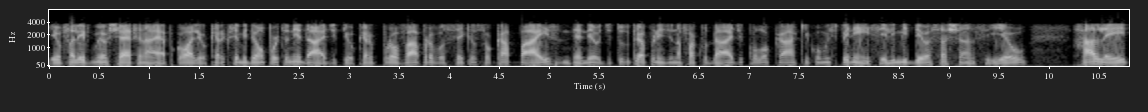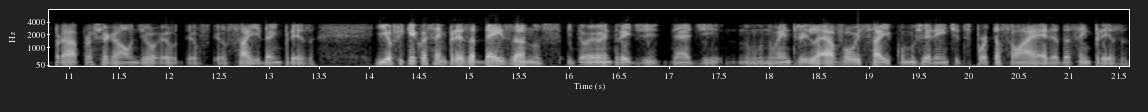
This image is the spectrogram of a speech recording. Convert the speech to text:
Eu falei pro meu chefe na época, olha, eu quero que você me dê uma oportunidade, que eu quero provar para você que eu sou capaz, entendeu, de tudo que eu aprendi na faculdade colocar aqui como experiência. Ele me deu essa chance e eu ralei para chegar onde eu, eu, eu, eu, saí da empresa. E eu fiquei com essa empresa 10 anos. Então eu entrei de, né, de, no, no entry level e saí como gerente de exportação aérea dessa empresa.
